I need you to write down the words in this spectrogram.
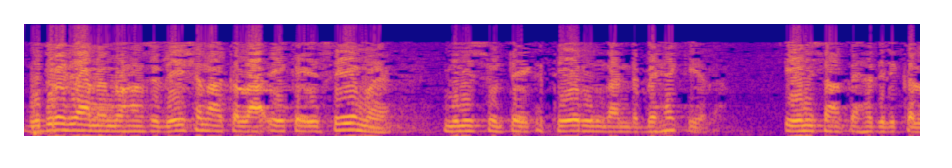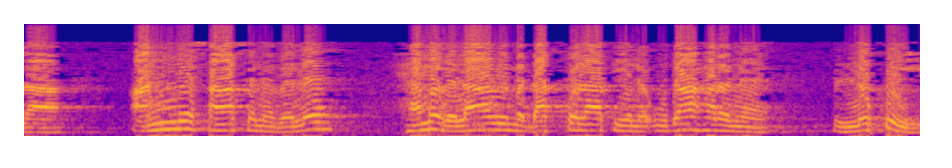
බුදුරජාණන් වහන්සේ දේශනා කළා ඒක එසේම මිනිස්සුන්ට ඒක තේරුම් ගන්න බැහැ කියලා. ඒ නිසා පැහැදිලි කළා අන්‍ය ශාසනවල හැම වෙලාවෙම දක්වලා තියෙන උදාහරණ ලොකුයි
